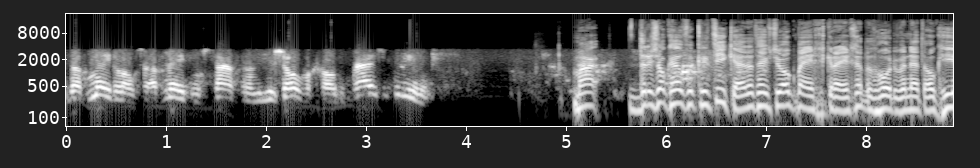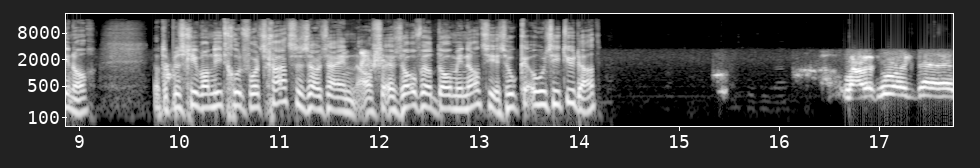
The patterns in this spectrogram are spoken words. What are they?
dat Nederlandse atleten in staat zijn om hier zoveel grote prijzen te winnen. Maar er is ook heel veel kritiek, hè? dat heeft u ook meegekregen. Dat hoorden we net ook hier nog. Dat het misschien wel niet goed voor het schaatsen zou zijn... als er zoveel dominantie is. Hoe, hoe ziet u dat? Nou, dat hoor ik bij,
